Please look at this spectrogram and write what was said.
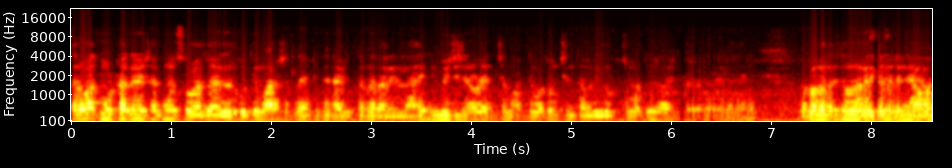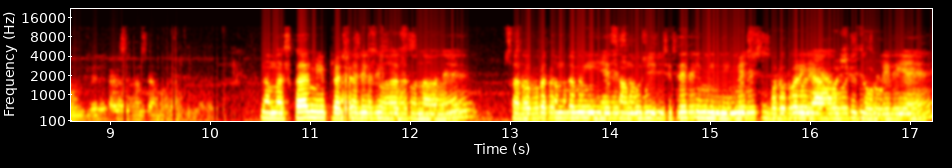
सर्वात मोठा गणेश आगमन सोहळा जो आहे घरगुती महाराष्ट्रातला या ठिकाणी आयोजित करण्यात आलेला आहे. निमेश जनवड यांच्या माध्यमातून चिंतामणी ग्रुपच्या माध्यमातून आयोजित करण्यात आलेला आहे. प्रभागातील तरुण नागरिकांना त्यांनी आवाहन केलं. काय सांगाल त्या माहिती नमस्कार मी प्रशाली सुहास सोनावणे. सर्वप्रथम तर मी हे सांगू इच्छिते की मी निमेश बरोबर यावर्षी जोडलेली आहे.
